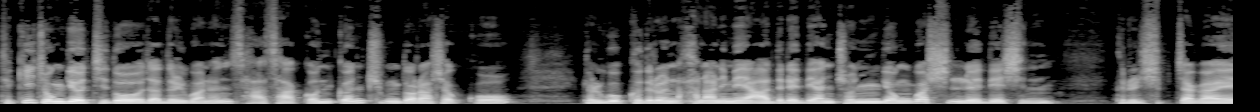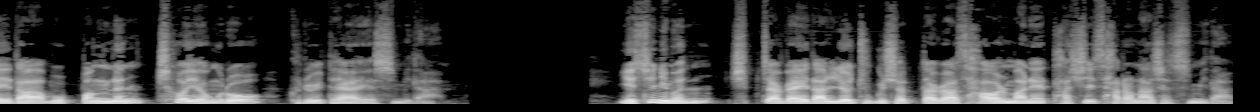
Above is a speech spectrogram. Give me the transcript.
특히 종교 지도자들과는 사사건건 충돌하셨고 결국 그들은 하나님의 아들에 대한 존경과 신뢰 대신 그를 십자가에다 못 박는 처형으로 그를 대하였습니다. 예수님은 십자가에 달려 죽으셨다가 사흘 만에 다시 살아나셨습니다.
